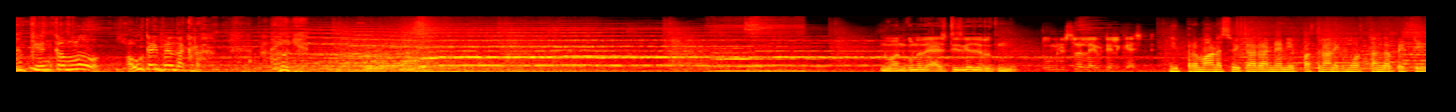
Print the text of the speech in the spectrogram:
ఇంకేం కమ్ము అవుట్ అయిపోయింది అక్కడ. నువ్వు అనుకున్నది యాజ్ టీజ్గా జరుగుతుంది. నీ ప్రమాణ స్వీకారాన్ని నీ పతనానికి ముహూర్తంగా పెట్టి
